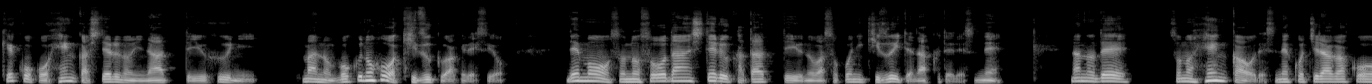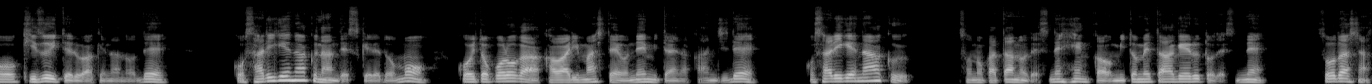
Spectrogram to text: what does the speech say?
結構こう変化してるのになっていうふうに、まあ、あの、僕の方は気づくわけですよ。でも、その相談してる方っていうのはそこに気づいてなくてですね。なので、その変化をですね、こちらがこう気づいてるわけなので、こうさりげなくなんですけれども、こういうところが変わりましたよね、みたいな感じで、こうさりげなくその方のですね、変化を認めてあげるとですね、相談者、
